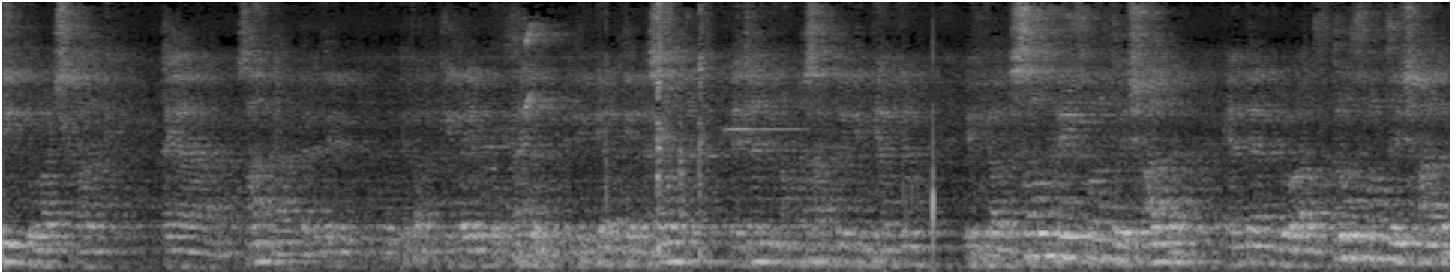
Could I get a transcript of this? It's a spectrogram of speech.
If you are so faithful to each other, and then you are truthful to each other,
